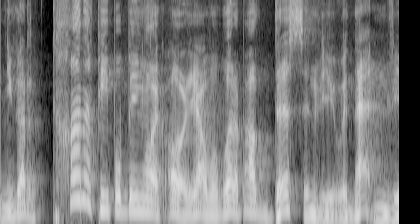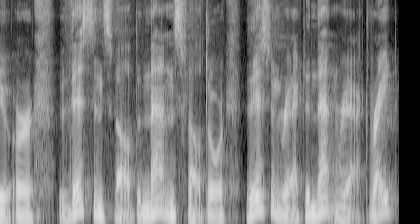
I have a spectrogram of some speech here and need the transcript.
And you got a ton of people being like, oh, yeah, well, what about this in Vue and that in Vue, or this in Svelte and that in Svelte, or this in React and that in React, right?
